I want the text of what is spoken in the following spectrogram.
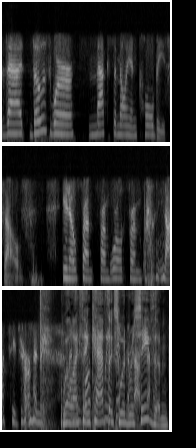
that those were Maximilian Kolbe cells? You know, from from world from Nazi Germany. Well, I, mean, I think Catholics would receive that? them.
